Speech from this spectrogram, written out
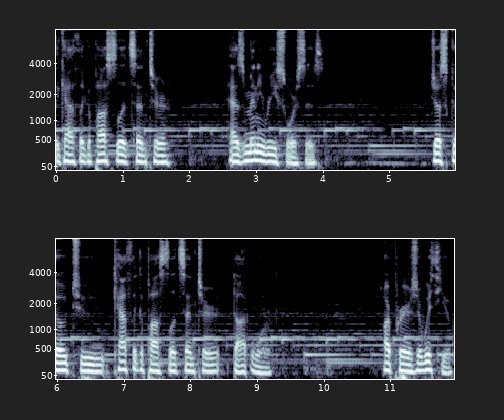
The Catholic Apostolate Center has many resources. Just go to CatholicApostolatecenter.org. Our prayers are with you.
